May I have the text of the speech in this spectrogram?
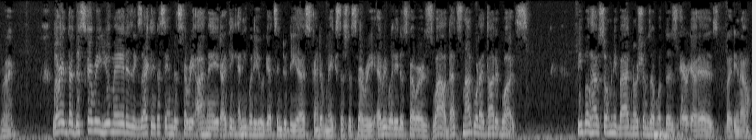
Right. Laurie, the discovery you made is exactly the same discovery I made. I think anybody who gets into DS kind of makes this discovery. Everybody discovers, wow, that's not what I thought it was. People have so many bad notions of what this area is, but you know,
